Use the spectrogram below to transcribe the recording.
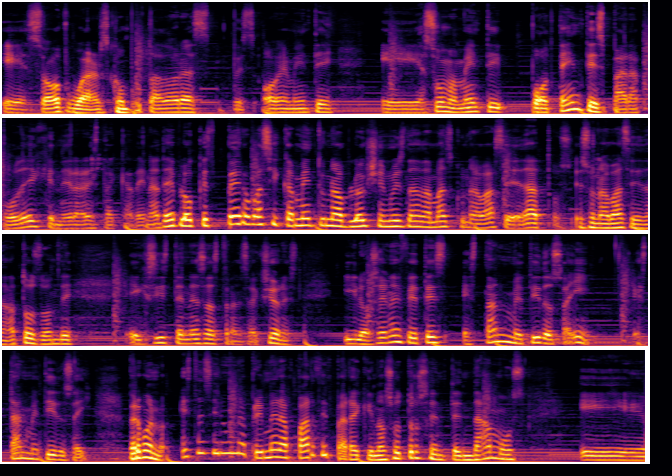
eh, softwares, computadoras, pues obviamente eh, sumamente potentes para poder generar esta cadena de bloques, pero básicamente una blockchain no es nada más que una base de datos, es una base de datos donde existen esas transacciones y los NFTs están metidos ahí, están metidos ahí. Pero bueno, esta sería una primera parte para que nosotros entendamos eh,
